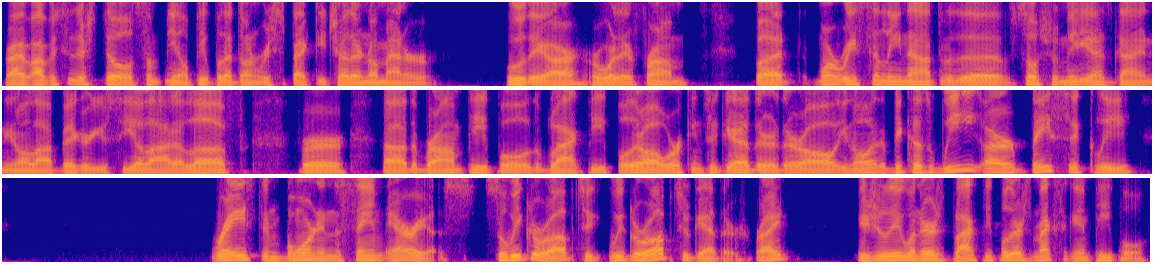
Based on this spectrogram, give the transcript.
right? Obviously there's still some you know people that don't respect each other no matter who they are or where they're from. But more recently now through the social media has gotten you know a lot bigger. You see a lot of love for uh, the brown people the black people. They're all working together. They're all you know because we are basically raised and born in the same areas. So we grew up to we grew up together right? Usually when there's black people there's mexican people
